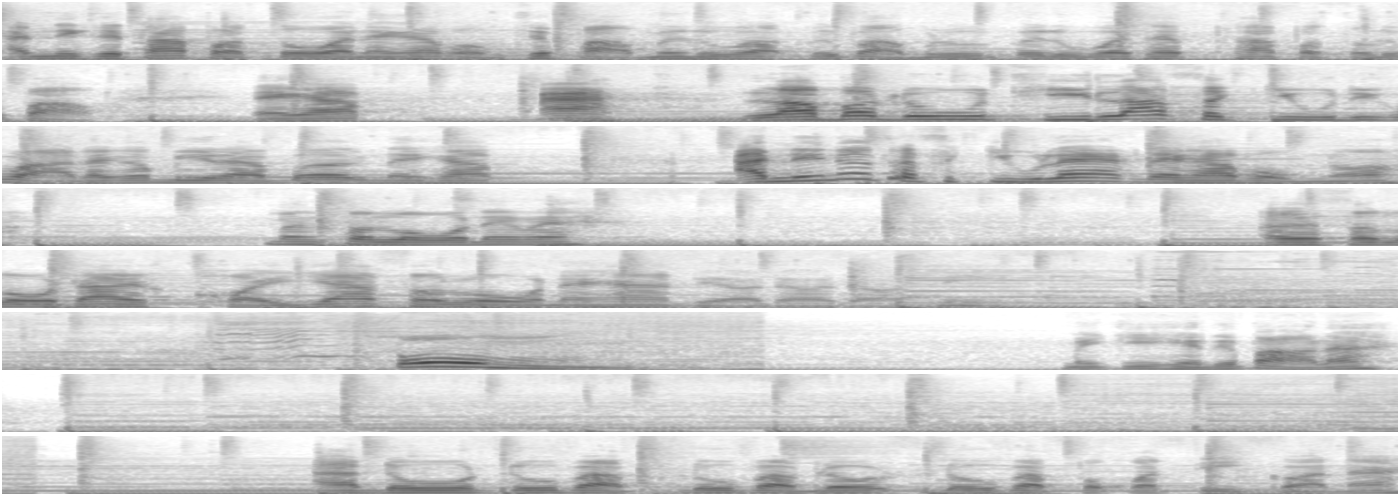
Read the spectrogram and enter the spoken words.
อันนี้คือท่าเปิดตัวนะครับ ผมใช่เปล่าไม่รู้ว่าหรือเปล่าไม่รู้ไม่รู้ว่าท่าท่าเปิดตัวหรือเปล่านะครับอะเรามาดูทีละสกิลดีกว่านะครับมีอะไรเบิร์กนะครับ อันนี้น่าจะสกิลแรกนะครับผมเนาะ มันสโลได้ไหมเออสโลได้ขออนุญาตสโลนะฮะ เดี๋ยวเดี๋ยวเดี๋ยวนี่ปุ้มเมื่อกี้เห็นหรือเปล่านะอะดูดูแบบดูแบบดูดูแบบปกติก่อนนะ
